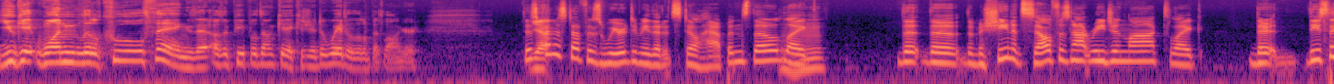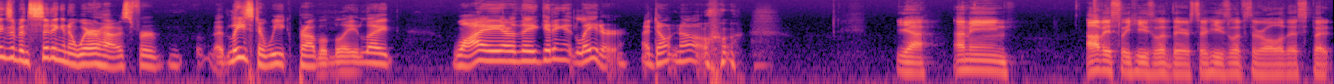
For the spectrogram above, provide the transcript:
you get one little cool thing that other people don't get because you had to wait a little bit longer. This Yeah. kind of stuff is weird to me that it still happens though. Like mm-hmm. the the the machine itself is not region locked. Like there these things have been sitting in a warehouse for at least a week probably. Like why are they getting it later? I don't know. Yeah, I mean, obviously he's lived there, so he's lived through all of this. But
